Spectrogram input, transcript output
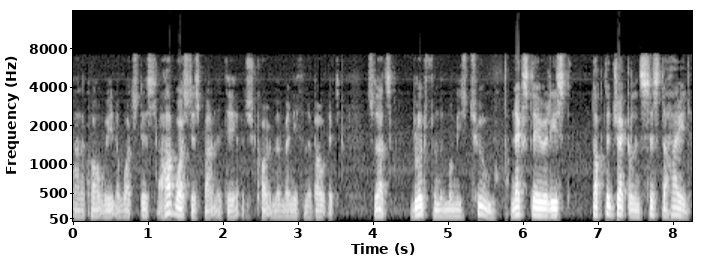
and I can't wait to watch this. I have watched this back in the day, I just can't remember anything about it. So that's Blood from the Mummy's Tomb. Next day released Dr. Jekyll and Sister Hyde.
